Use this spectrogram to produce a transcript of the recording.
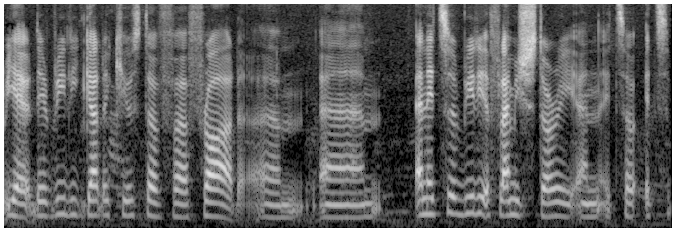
yeah, they really got accused of uh, fraud. Um, um, and it's a really a Flemish story, and it's a, it's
